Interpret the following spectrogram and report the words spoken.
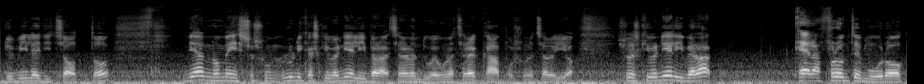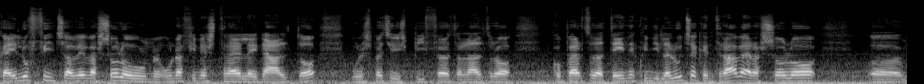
2018 mi hanno messo sull'unica scrivania libera, ce n'erano due, una c'era il capo, una c'ero io, sulla scrivania libera che era fronte muro, ok? L'ufficio aveva solo un, una finestrella in alto, una specie di spiffero, tra l'altro coperto da tende, quindi la luce che entrava era solo uh,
